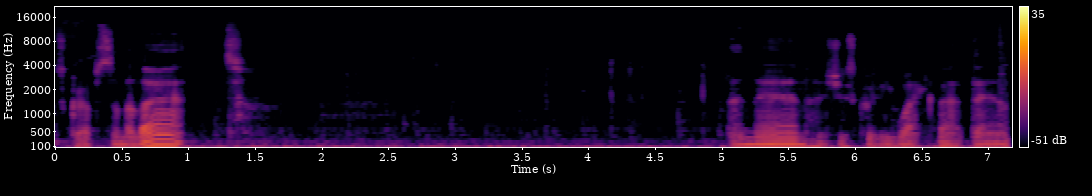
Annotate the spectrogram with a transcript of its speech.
Let's grab some of that. And then let's just quickly whack that down.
